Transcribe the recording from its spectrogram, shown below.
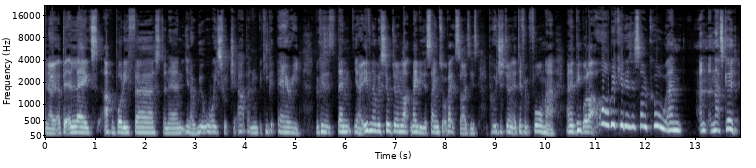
you know, a bit of legs, upper body first, and then, you know, we always switch it up and keep it varied because it's then, you know, even though we're still doing like maybe the same sort of exercises, but we're just doing it a different format. And then people are like, oh, wicked, this is so cool. And, and, and that's good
